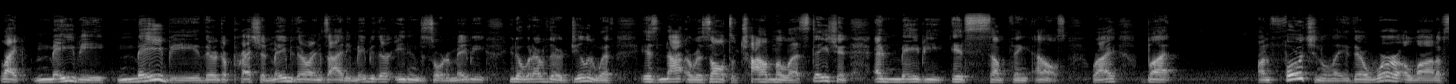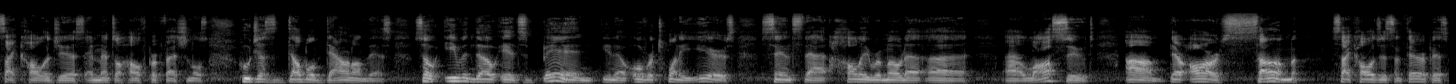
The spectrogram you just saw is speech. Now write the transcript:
like maybe, maybe their depression, maybe their anxiety, maybe their eating disorder, maybe, you know, whatever they're dealing with is not a result of child molestation and maybe it's something else, right? But Unfortunately, there were a lot of psychologists and mental health professionals who just doubled down on this. So even though it's been, you know, over 20 years since that Holly Ramona uh, uh, lawsuit, um, there are some psychologists and therapists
